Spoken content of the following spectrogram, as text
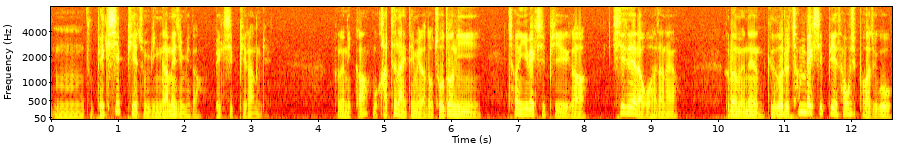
음, 좀 110p에 좀 민감해집니다. 110p라는 게. 그러니까 뭐 같은 아이템이라도 조던이 1210p가 시세라고 하잖아요. 그러면은 그거를 1110p에 사고 싶어 가지고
